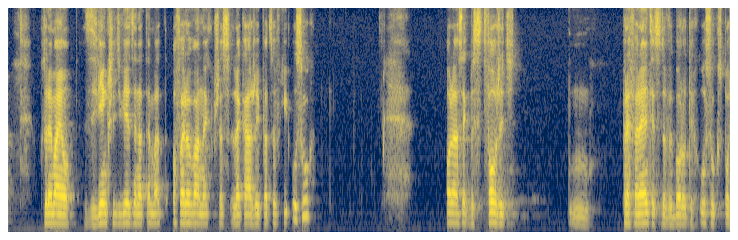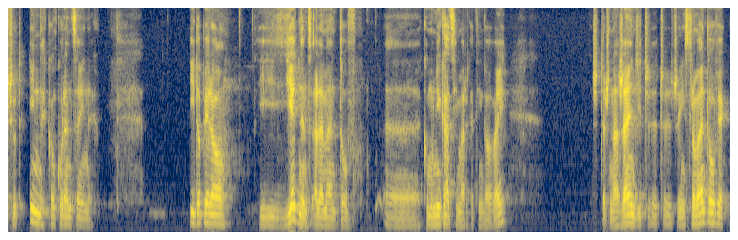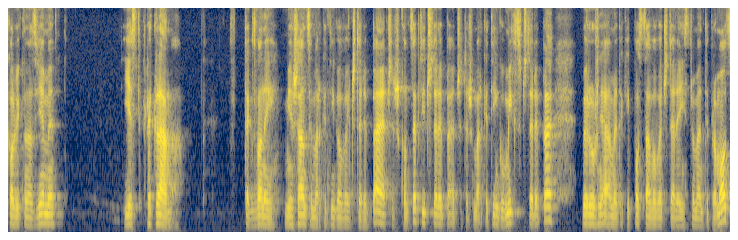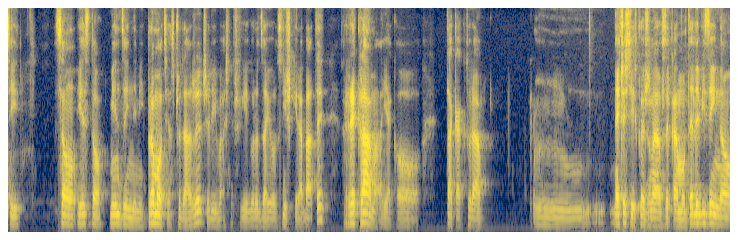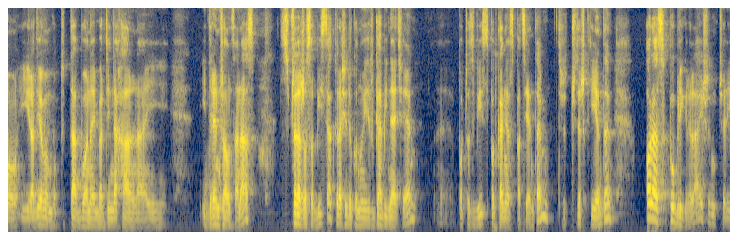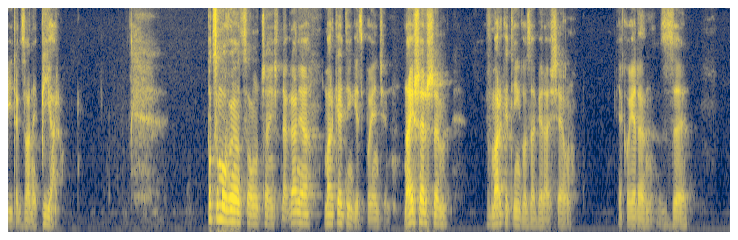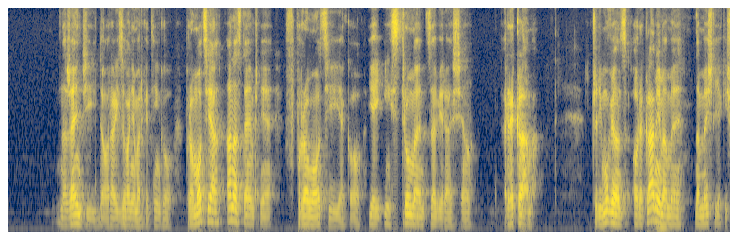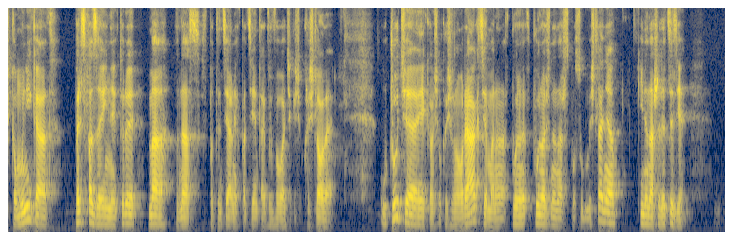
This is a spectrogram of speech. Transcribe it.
które mają zwiększyć wiedzę na temat oferowanych przez lekarzy i placówki usług oraz jakby stworzyć mm, preferencje co do wyboru tych usług spośród innych konkurencyjnych. I dopiero jednym z elementów e, komunikacji marketingowej, czy też narzędzi, czy, czy, czy instrumentów, jakkolwiek to nazwiemy, jest reklama. Tak zwanej mieszance marketingowej 4P, czy też koncepcji 4P, czy też marketingu mix 4P wyróżniamy takie podstawowe cztery instrumenty promocji. Są, jest to m.in. promocja sprzedaży, czyli właśnie wszelkiego rodzaju zniżki, rabaty, reklama jako taka, która mm, najczęściej jest kojarzona z reklamą telewizyjną i radiową, bo ta była najbardziej nachalna i i dręcząca nas. Sprzedaż osobista, która się dokonuje w gabinecie e, podczas spotkania z pacjentem czy, czy też klientem oraz public relation, czyli tak zwany PR. Podsumowując tą część nagrania, marketing jest pojęciem najszerszym. W marketingu zawiera się jako jeden z narzędzi do realizowania marketingu promocja, a następnie w promocji jako jej instrument zawiera się reklama. Czyli mówiąc o reklamie, mamy na myśli jakiś komunikat perswazyjny, który ma w nas, w potencjalnych pacjentach, wywołać jakieś określone uczucie, jakąś określoną reakcję, ma na, wpłynąć na nasz sposób myślenia i na nasze decyzje.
